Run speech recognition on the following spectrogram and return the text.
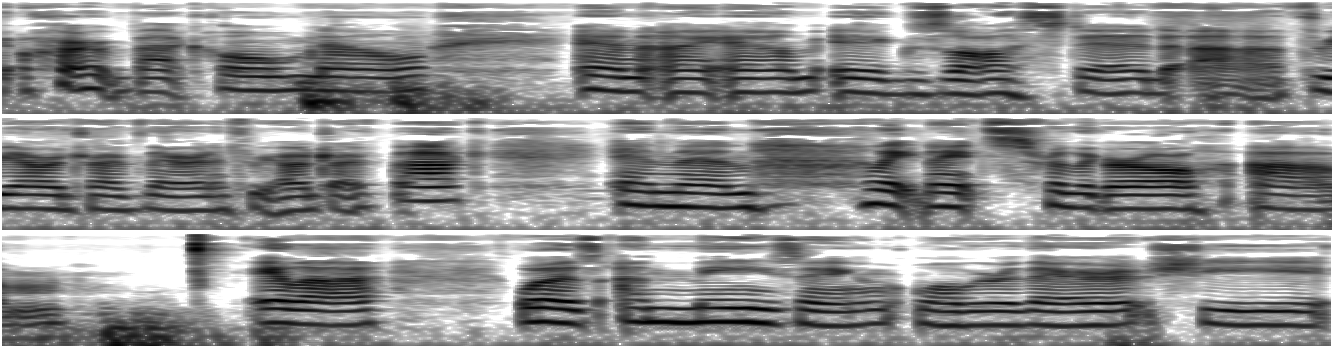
We are back home now, and I am exhausted. Uh, three hour drive there and a three hour drive back, and then late nights for the girl. Um, Ayla was amazing while we were there. She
